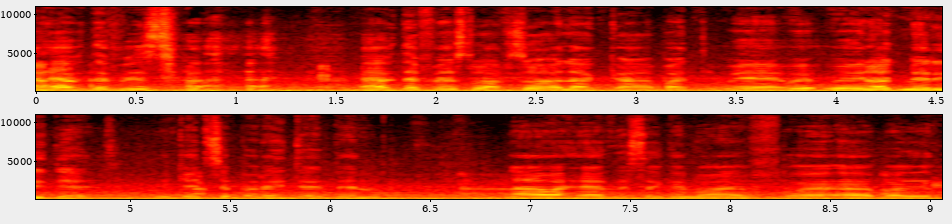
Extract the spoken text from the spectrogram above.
I have the first. I have the first wife. So like, uh, but we're, we're not married yet. We get separated, and now I have the second wife. Uh, uh okay.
